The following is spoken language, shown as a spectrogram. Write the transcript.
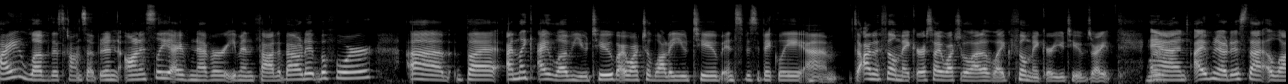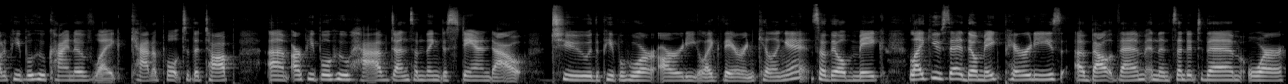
I love this concept, and honestly, I've never even thought about it before. Um, but I'm like, I love YouTube. I watch a lot of YouTube, and specifically, um, so I'm a filmmaker, so I watch a lot of like filmmaker YouTubes, right? right? And I've noticed that a lot of people who kind of like catapult to the top um, are people who have done something to stand out to the people who are already like there and killing it. So they'll make, like you said, they'll make parodies about them and then send it to them or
